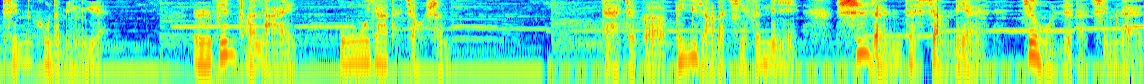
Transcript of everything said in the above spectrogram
天空的明月，耳边传来乌鸦的叫声。在这个悲凉的气氛里，诗人在想念旧日的情人。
